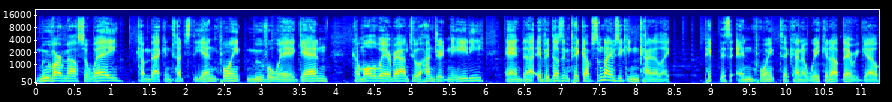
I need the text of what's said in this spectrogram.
move our mouse away, come back and touch the endpoint, move away again, come all the way around to 180. And uh, if it doesn't pick up, sometimes you can kind of like pick this endpoint to kind of wake it up. There we go,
